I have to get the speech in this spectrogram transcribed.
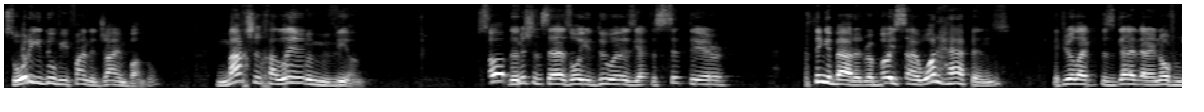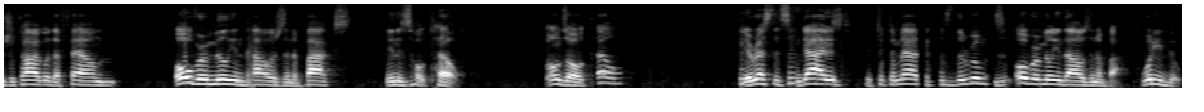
So what do you do if you find a giant bundle? So the mission says all you do is you have to sit there. Think about it, Rabbi Isai, what happens if you're like this guy that I know from Chicago that found over a million dollars in a box in his hotel? Owns a hotel. They arrested some guys, they took them out, into the room, there's over a million dollars in a box. What do you do?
